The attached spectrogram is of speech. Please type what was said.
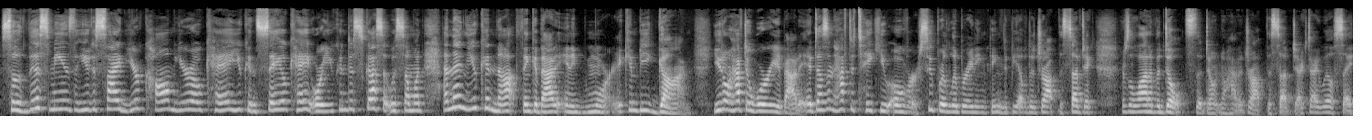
So this means that you decide you're calm, you're okay, you can say okay, or you can discuss it with someone, and then you cannot think about it anymore. It can be gone. You don't have to worry about it. It doesn't have to take you over super liberating thing to be able to drop the subject. There's a lot of adults that don't know how to drop the subject, I will say.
